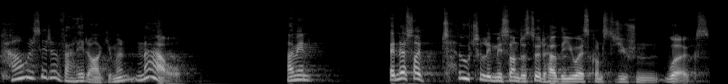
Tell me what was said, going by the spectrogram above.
how is it a valid argument now? I mean, unless I've totally misunderstood how the US Constitution works,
